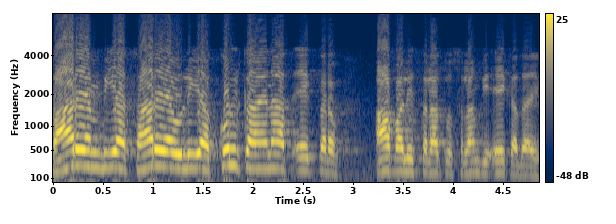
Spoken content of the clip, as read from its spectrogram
سارے انبیاء سارے اولیاء کل کائنات ایک طرف آپ علیہ السلام کی ایک ادائی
